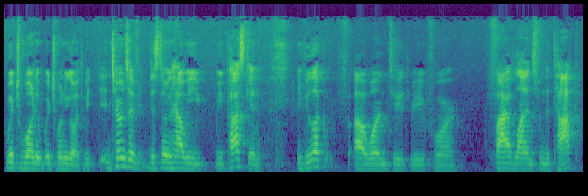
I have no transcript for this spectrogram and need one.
Which one which one we go with? In terms of just knowing how we we paskin, if you look uh, one two three four five lines from the top.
